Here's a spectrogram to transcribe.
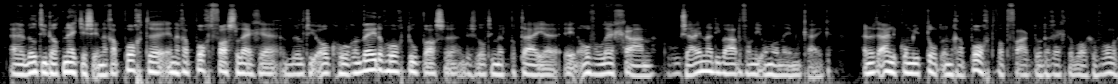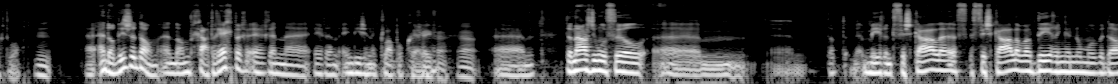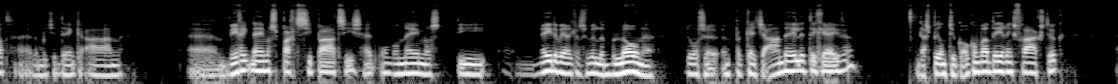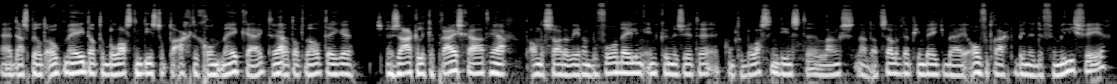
Uh, wilt u dat netjes in een, rapport, uh, in een rapport vastleggen? Wilt u ook hoor en wederhoor toepassen? Dus wilt u met partijen in overleg gaan hoe zij naar die waarde van die onderneming kijken? En uiteindelijk kom je tot een rapport wat vaak door de rechter wel gevolgd wordt. Mm. Uh, en dat is het dan. En dan gaat de rechter er, een, er een, in die zin een klap op geven. geven ja. um, daarnaast doen we veel um, um, dat, meer in het fiscale, fiscale waarderingen noemen we dat. dan moet je denken aan werknemersparticipaties. Het ondernemers die uh, medewerkers willen belonen door ze een pakketje aandelen te geven. Daar speelt natuurlijk ook een waarderingsvraagstuk. Uh, daar speelt ook mee dat de Belastingdienst op de achtergrond meekijkt. Dat dat wel tegen een zakelijke prijs gaat. Ja. Want anders zou er weer een bevoordeling in kunnen zitten. Er komt de Belastingdienst uh, langs. Nou, datzelfde heb je een beetje bij overdracht binnen de familiesfeer.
